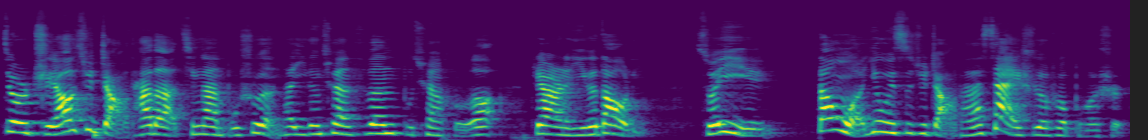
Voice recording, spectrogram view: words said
就是只要去找他的情感不顺，他一定劝分不劝和这样的一个道理。所以当我又一次去找他，他下意识就说不合适。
